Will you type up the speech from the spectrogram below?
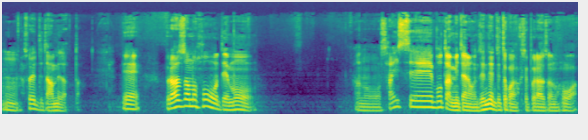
うん、それでダメだった。で、ブラウザの方でも、あの、再生ボタンみたいなのが全然出てこなくて、ブラウザの方は。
